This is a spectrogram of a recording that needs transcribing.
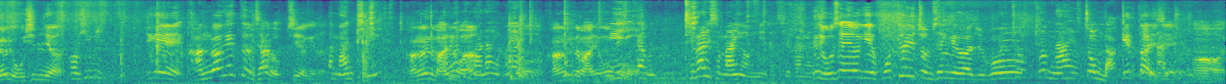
여기 50년. 50년 이게 관광객들은 잘 없지 여기는. 아, 많지? 관광객들 많이 와. 관광객 많아요. 네. 어, 관광객들 많이 오고. 그냥 지방에서 많이 옵니다. 근데 지방에서. 요새 여기 호텔이 좀 생겨가지고 좀, 좀 나요. 좀 낫겠다 이제. 낫죠. 어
